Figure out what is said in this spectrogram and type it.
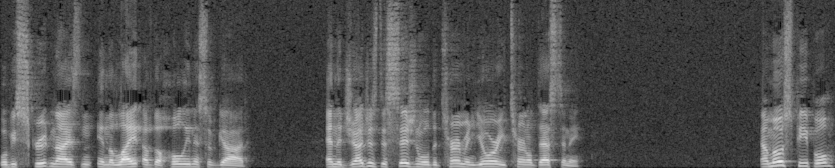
will be scrutinized in, the light of the holiness of God. And the judge's decision will determine your eternal destiny. Now, most people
